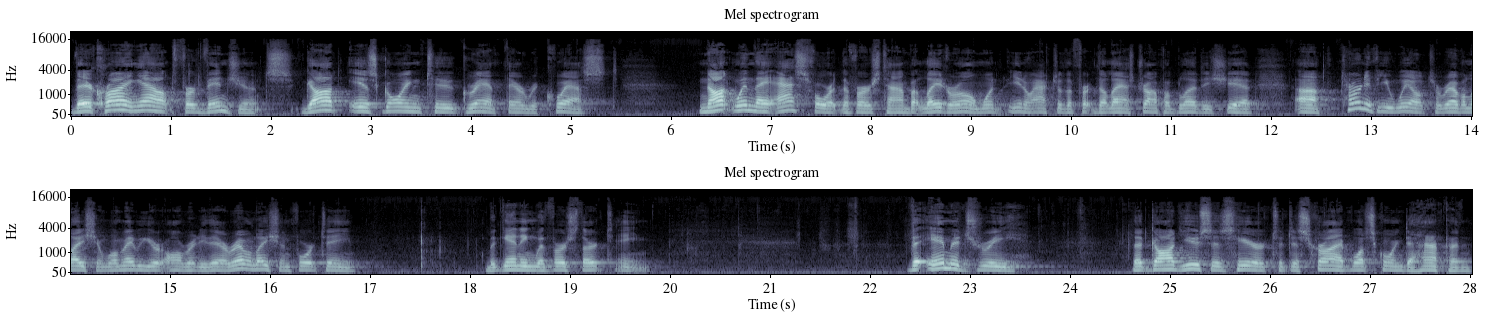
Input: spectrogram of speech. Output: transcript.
They're crying out for vengeance. God is going to grant their request. Not when they ask for it the first time, but later on, when, you know, after the, the last drop of blood is shed. Uh, turn, if you will, to Revelation. Well, maybe you're already there. Revelation 14, beginning with verse 13. The imagery that God uses here to describe what's going to happen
